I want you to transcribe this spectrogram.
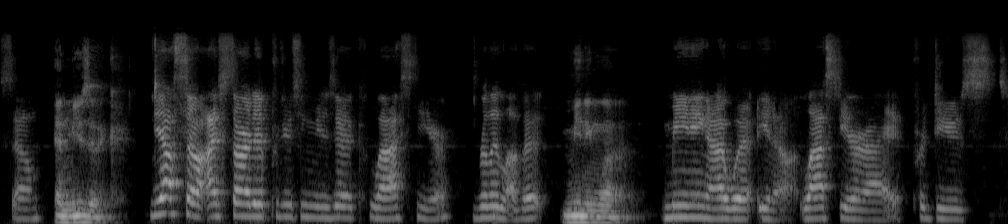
So and music. Yeah, so I started producing music last year. Really love it. Meaning what? Meaning I would, you know, last year I produced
